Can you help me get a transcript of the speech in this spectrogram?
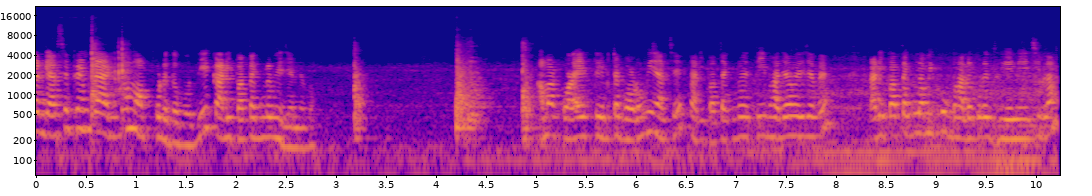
এবার গ্যাসের ফ্লেমটা একদম অফ করে দেবো, দিয়ে কারি পাতাগুলো ভেজে নেব। আমার কড়াইয়ের তেলটা গরমই আছে, কারি পাতাগুলো এতেই ভাজা হয়ে যাবে। কারি পাতাগুলো আমি খুব ভালো করে ধুয়ে নিয়েছিলাম।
